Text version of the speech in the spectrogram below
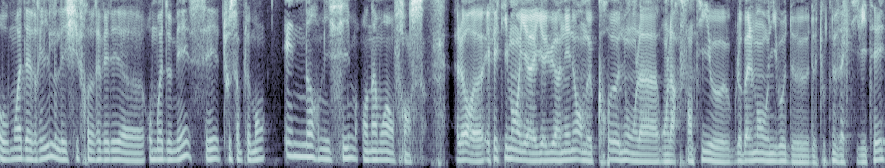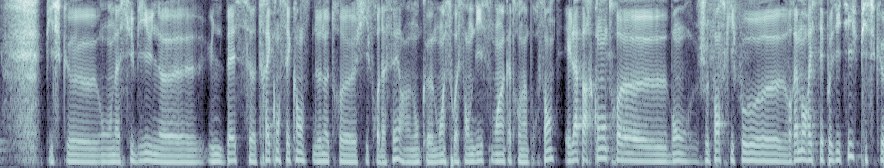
au mois d'avril. Les chiffres révélés euh, au mois de mai, c'est tout simplement énormissime en un mois en France. Alors euh, effectivement, il y, a, eu un énorme creux. Nous, on l'a, on l'a ressenti euh, globalement au niveau de, toutes nos activités, puisque on a subi une, euh, une baisse très conséquente de notre chiffre d'affaires, hein, donc moins 70, moins 80 Et là, par contre, bon, je pense qu'il faut vraiment rester positif, puisque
